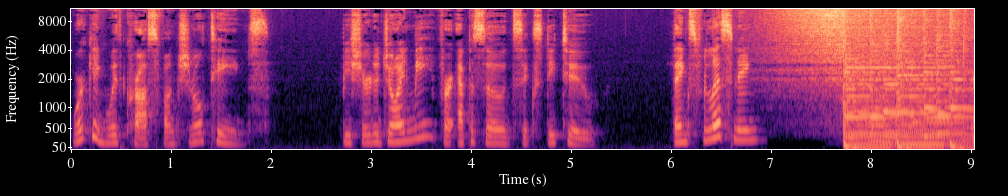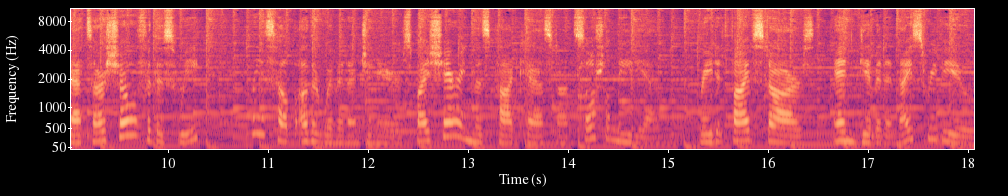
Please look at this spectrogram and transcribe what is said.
working with cross-functional teams. Be sure to join me for episode 62. Thanks for listening. That's our show for this week please help other women engineers by sharing this podcast on social media, rate it five stars, and give it a nice review.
